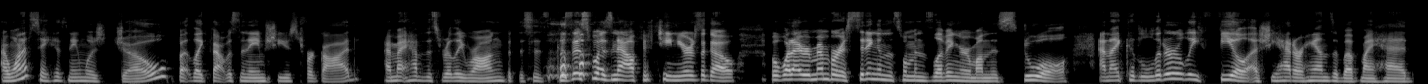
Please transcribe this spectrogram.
I want to say his name was Joe, but like that was the name she used for God. I might have this really wrong, but this is because this was now 15 years ago. But what I remember is sitting in this woman's living room on this stool, and I could literally feel as she had her hands above my head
